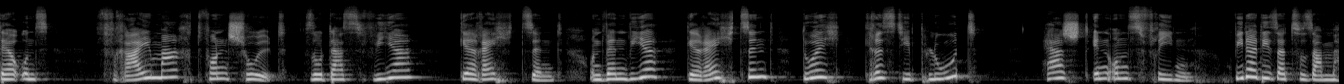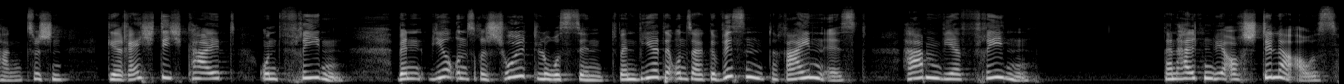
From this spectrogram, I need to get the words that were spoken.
der uns frei macht von Schuld, sodass wir gerecht sind. Und wenn wir gerecht sind durch Christi Blut, herrscht in uns Frieden. Wieder dieser Zusammenhang zwischen Gerechtigkeit und Frieden. Wenn wir unsere Schuld los sind, wenn wir unser Gewissen rein ist, haben wir Frieden. Dann halten wir auch Stille aus.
